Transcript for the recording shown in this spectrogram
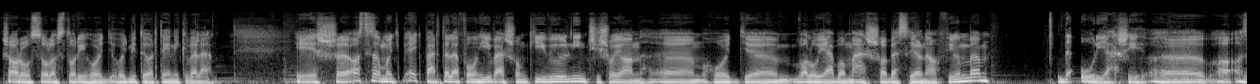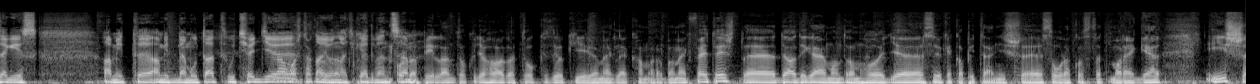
és arról szól a sztori, hogy, hogy mi történik vele. És azt hiszem, hogy egy pár telefonhíváson kívül nincs is olyan, hogy valójában mással beszélne a filmben, de óriási az egész amit, amit bemutat, úgyhogy Na most nagyon oda, nagy kedvencem. Oda pillantok, hogy a hallgatók közül kijön meg leghamarabb a megfejtést, de, de addig elmondom, hogy Szőke kapitány is szórakoztat ma reggel is.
